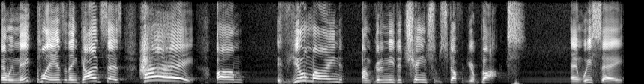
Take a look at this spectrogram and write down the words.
and we make plans, and then God says, hey, um, if you don't mind, I'm gonna need to change some stuff in your box, and we say,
